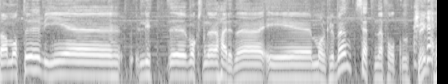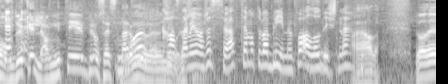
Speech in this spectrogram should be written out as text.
Da måtte vi eh, litt eh, voksne herrene i morgenklubben sette ned foten. Men kom du ikke langt i prosessen der òg? Casteren min var så søt, så jeg måtte bare bli med på alle auditionene. Ja, ja, du, hadde,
